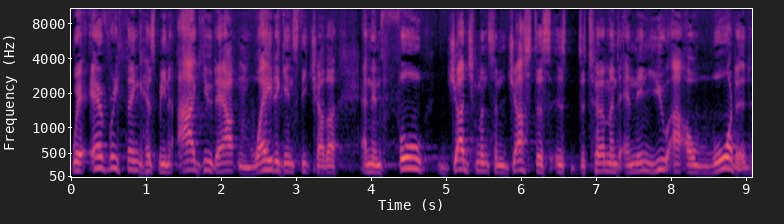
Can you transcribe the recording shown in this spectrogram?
where everything has been argued out and weighed against each other, and then full judgments and justice is determined, and then you are awarded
